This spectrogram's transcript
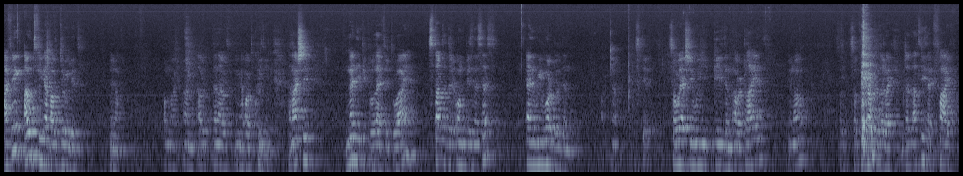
I think I would think about doing it, you know, on my own. I would, then I would think about quitting. And actually, many people left it Why? started their own businesses, and we work with them you know, still. So we actually we give them our clients, you know. So, so for example, there are like at least like five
